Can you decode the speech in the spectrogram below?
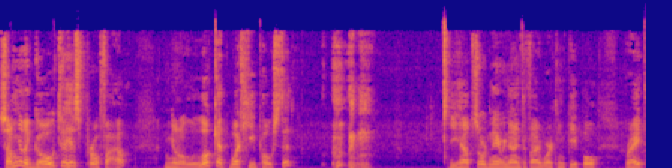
So I'm going to go to his profile. I'm going to look at what he posted. he helps ordinary 9 to 5 working people, right,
